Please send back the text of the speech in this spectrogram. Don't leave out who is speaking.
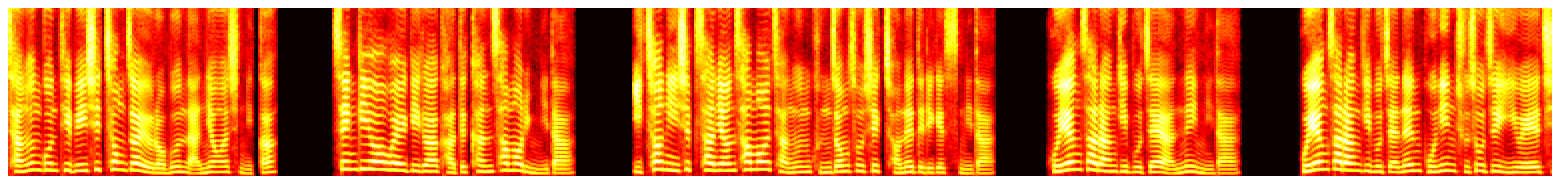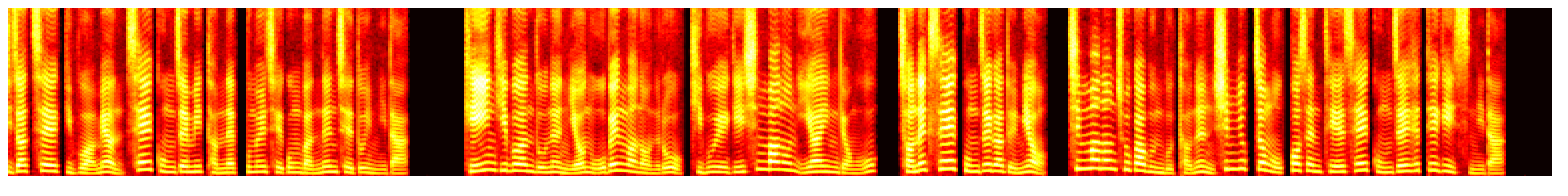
Speaker 1: 장흥곤TV 시청자 여러분 안녕하십니까? 생기와 활기가 가득한 3월입니다. 2024년 3월 장흥 군정 소식 전해드리겠습니다. 고향사랑 기부제 안내입니다. 고향사랑 기부제는 본인 주소지 이외의 지자체에 기부하면 새 공제 및 답례품을 제공받는 제도입니다. 개인 기부 한도는 연 500만원으로 기부액이 10만원 이하인 경우 전액 세액 공제가 되며 10만원 초과분부터는 16.5%의 세액 공제 혜택이 있습니다.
